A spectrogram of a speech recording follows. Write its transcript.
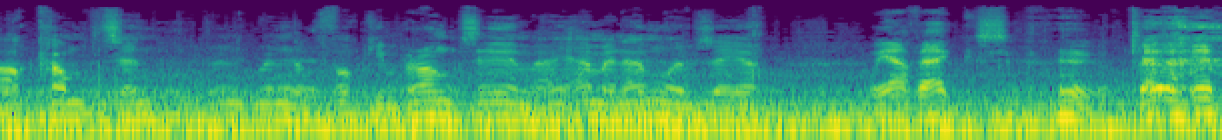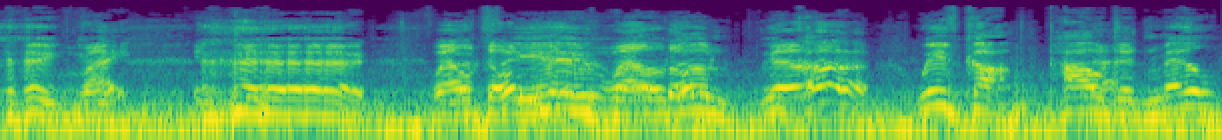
Or Compton. We're- in the fucking Bronx here, mate. Eminem lives here. We have eggs. right. well done. you. Well, done. We've, got, we've got powdered milk.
